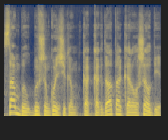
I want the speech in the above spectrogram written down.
сам был бывшим гонщиком, как когда-то Карл Шелби.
